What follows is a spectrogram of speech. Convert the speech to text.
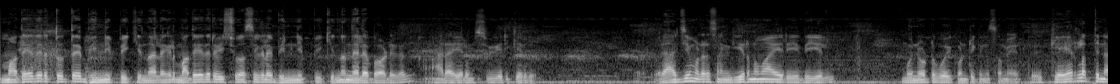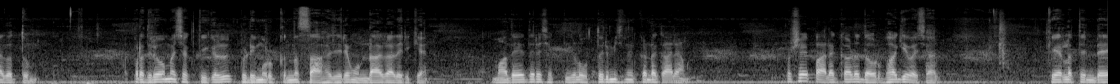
മതേതരത്വത്തെ ഭിന്നിപ്പിക്കുന്ന അല്ലെങ്കിൽ മതേതര വിശ്വാസികളെ ഭിന്നിപ്പിക്കുന്ന നിലപാടുകൾ ആരായാലും സ്വീകരിക്കരുത്. രാജ്യം വളരെ സങ്കീർണമായ രീതിയിൽ മുന്നോട്ട് പോയിക്കൊണ്ടിരിക്കുന്ന സമയത്ത് കേരളത്തിനകത്തും പ്രതിലോമ ശക്തികൾ പിടിമുറുക്കുന്ന സാഹചര്യം ഉണ്ടാകാതിരിക്കാൻ മതേതര ശക്തികൾ ഒത്തൊരുമിച്ച് നിൽക്കേണ്ട കാലമാണ്. പക്ഷേ പാലക്കാട് ദൗർഭാഗ്യവശാൽ കേരളത്തിന്റെ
